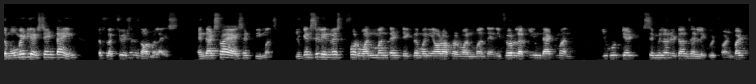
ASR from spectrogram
The moment you extend time, the fluctuations normalize, and that's why I said three months. You can still invest for one month and take the money out after one month, and if you're lucky in that month, you would get similar returns than liquid fund. But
